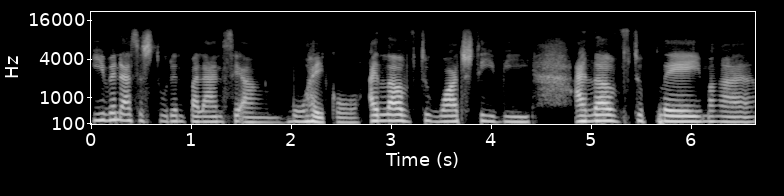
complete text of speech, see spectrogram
even as a student, balance ang buhay ko. I love to watch TV. I love to play mga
